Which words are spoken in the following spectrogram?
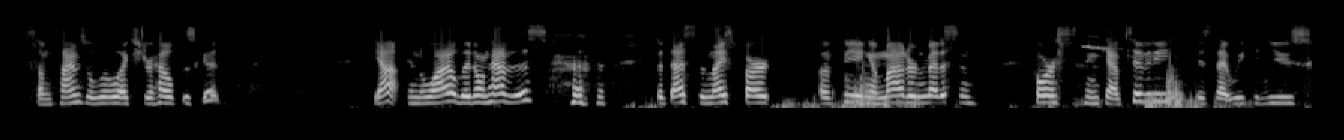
Sometimes a little extra help is good. Yeah, in the wild they don't have this, but that's the nice part of being a modern medicine horse in captivity is that we can use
